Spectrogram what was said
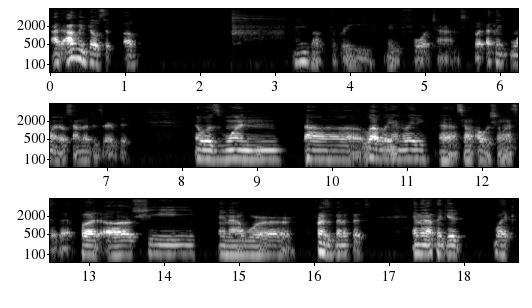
I, I've been ghosted up maybe about three, maybe four times, but I think one of those times I deserved it. It was one uh lovely young lady. Uh, I sound older when I said that, but uh, she and I were friends of benefits, and then I think it like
